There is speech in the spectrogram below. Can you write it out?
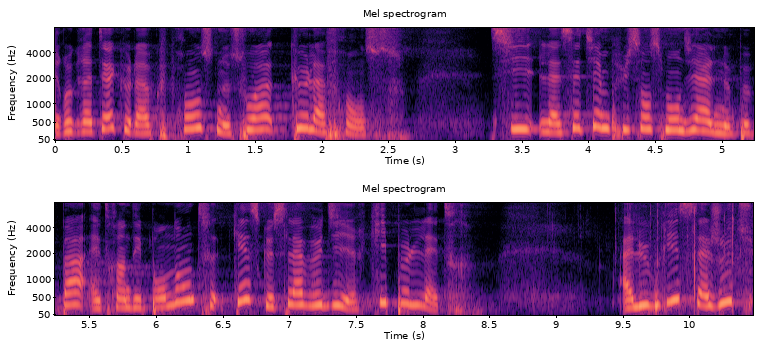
ils regrettaient que la France ne soit que la France. Si la septième puissance mondiale ne peut pas être indépendante, qu'est-ce que cela veut dire? Qui peut l'être? À l'ubris s'ajoute...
